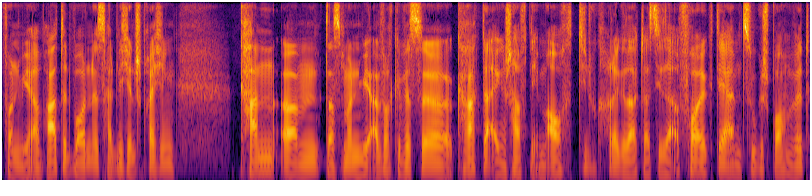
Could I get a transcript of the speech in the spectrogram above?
von mir erwartet worden ist, halt nicht entsprechen kann, ähm, dass man mir einfach gewisse Charaktereigenschaften eben auch, die du gerade gesagt hast, dieser Erfolg, der einem zugesprochen wird,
